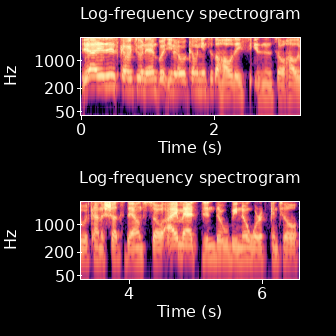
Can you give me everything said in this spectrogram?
Yeah, it is coming to an end, but you know, we're coming into the holiday season, and so Hollywood kind of shuts down. So I imagine there will be no work until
